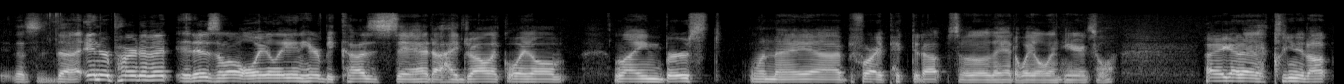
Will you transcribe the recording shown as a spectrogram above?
this is the inner part of it it is a little oily in here because they had a hydraulic oil line burst when I uh, before I picked it up so they had oil in here so I gotta clean it up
